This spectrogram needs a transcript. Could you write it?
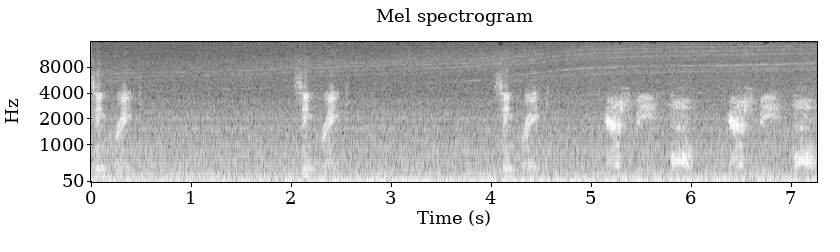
Sink rate. Sink rate. Sink rate. Airspeed full. Airspeed full.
